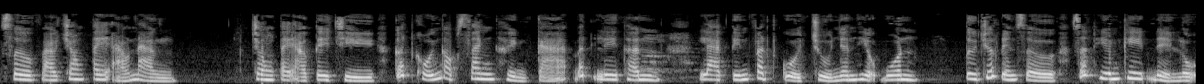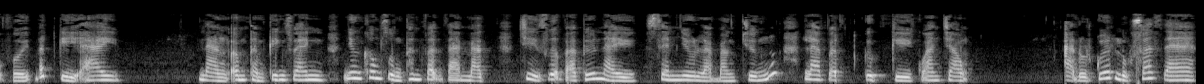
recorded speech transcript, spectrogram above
sờ vào trong tay áo nàng. Trong tay áo tê trì cất khối ngọc xanh hình cá bất ly thân, là tín vật của chủ nhân hiệu buôn. Từ trước đến giờ rất hiếm khi để lộ với bất kỳ ai. Nàng âm thầm kinh doanh nhưng không dùng thân phận ra mặt, chỉ dựa vào thứ này xem như là bằng chứng, là vật cực kỳ quan trọng. Ả đột quyết lục soát ra,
